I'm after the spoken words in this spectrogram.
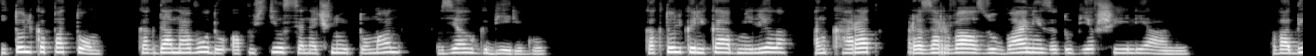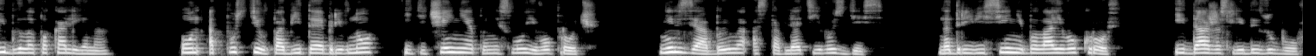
и только потом, когда на воду опустился ночной туман, взял к берегу. Как только река обмелела, Ангхарат разорвал зубами задубевшие лианы. Воды было по колено. Он отпустил побитое бревно, и течение понесло его прочь. Нельзя было оставлять его здесь. На древесине была его кровь и даже следы зубов.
